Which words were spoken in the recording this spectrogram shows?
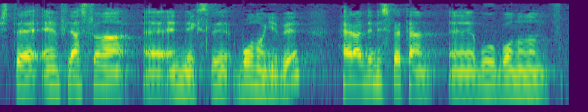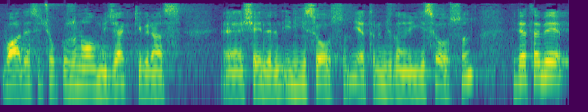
işte enflasyona e, endeksli bono gibi herhalde nispeten e, bu bononun vadesi çok uzun olmayacak ki biraz e, şeylerin ilgisi olsun, yatırımcıların ilgisi olsun. Bir de tabii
